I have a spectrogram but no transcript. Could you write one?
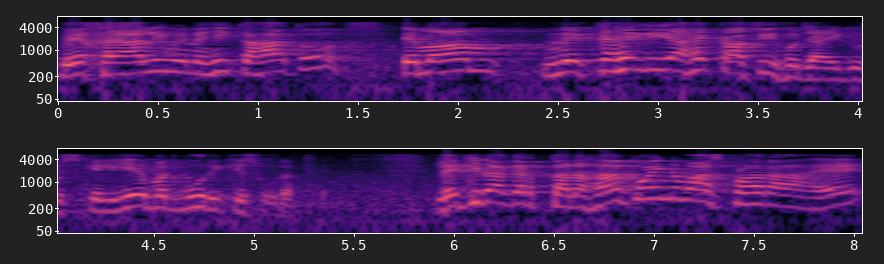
بے خیالی میں نہیں کہا تو امام نے کہہ لیا ہے، کافی ہو جائے گی، اس کے لیے مجبوری کی صورت ہے۔ لیکن اگر تنہا کوئی نماز پڑھ رہا ہے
